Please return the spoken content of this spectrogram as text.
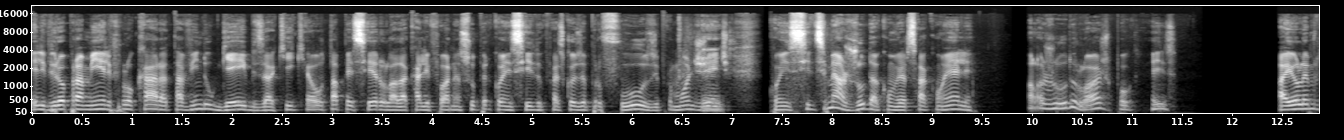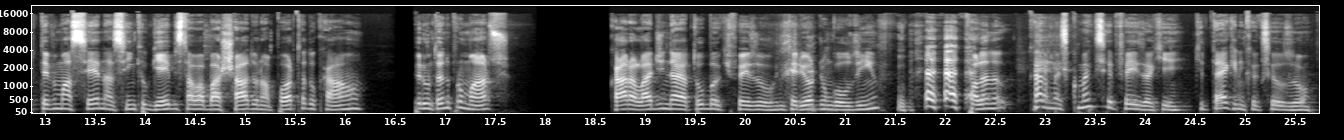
ele virou pra mim ele falou, cara, tá vindo o Gabes aqui, que é o tapeceiro lá da Califórnia, super conhecido, que faz coisa pro Fuse, pra um monte de gente conhecida. Você me ajuda a conversar com ele? Fala, ajudo, lógico, pô, é isso. Aí eu lembro que teve uma cena assim que o Gabes estava abaixado na porta do carro, perguntando pro Márcio, cara lá de Indaiatuba que fez o interior de um golzinho, falando, cara, mas como é que você fez aqui? Que técnica que você usou?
